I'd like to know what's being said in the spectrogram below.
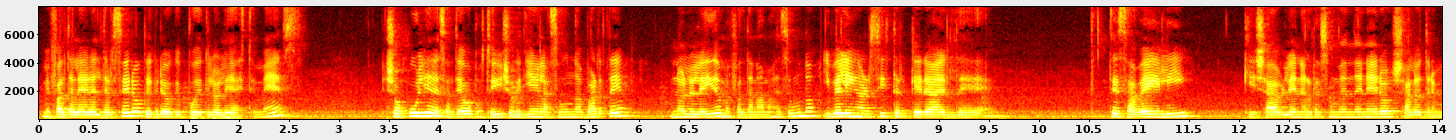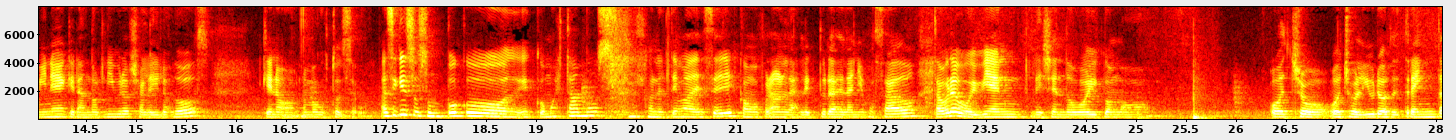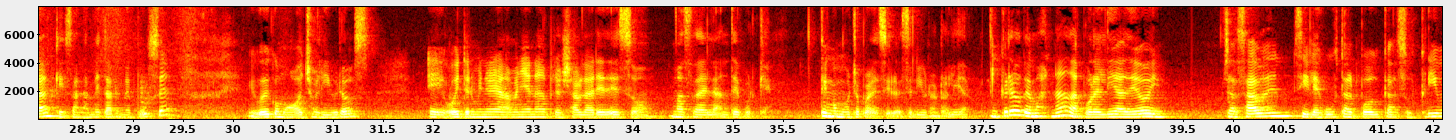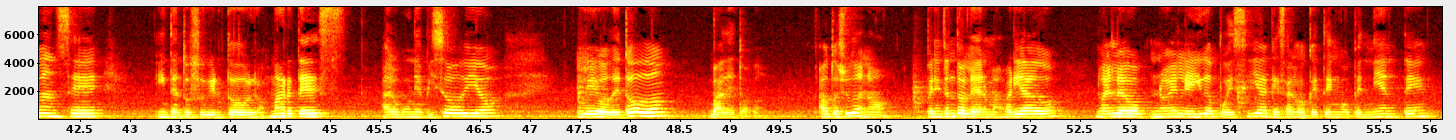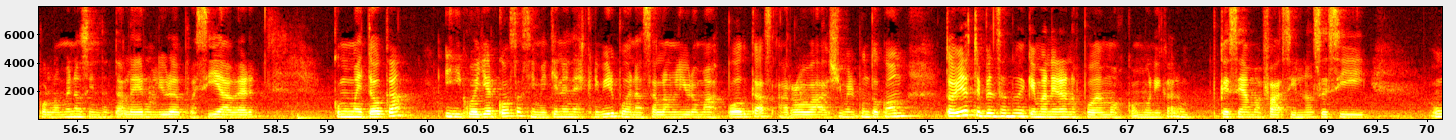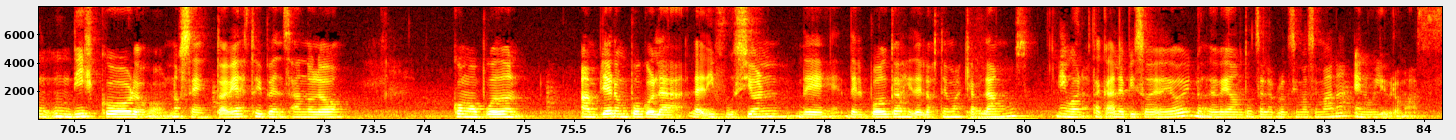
Me falta leer el tercero, que creo que puede que lo lea este mes. Yo Julia de Santiago Posteguillo que tiene la segunda parte, no lo he leído, me falta nada más el segundo. Y Bellinger Sister que era el de Tessa Bailey, que ya hablé en el resumen de enero, ya lo terminé, que eran dos libros, ya leí los dos, que no, no me gustó el segundo. Así que eso es un poco cómo estamos con el tema de series, cómo fueron las lecturas del año pasado. Hasta ahora voy bien leyendo, voy como 8, libros de 30, que esa es la meta que me puse, y voy como 8 libros Eh, hoy terminé en la mañana, pero ya hablaré de eso más adelante porque tengo mucho para decir de ese libro en realidad. Y creo que más nada por el día de hoy. Ya saben, si les gusta el podcast, suscríbanse. Intento subir todos los martes algún episodio. Leo de todo, va de todo. Autoayuda no, pero intento leer más variado. No he, no he leído poesía, que es algo que tengo pendiente. Por lo menos intentar leer un libro de poesía, a ver cómo me toca. Y cualquier cosa, si me quieren escribir, pueden hacerlo en un libro más podcast, arroba gmail.com. Todavía estoy pensando de qué manera nos podemos comunicar que sea más fácil. No sé si un, un Discord o no sé, todavía estoy pensándolo cómo puedo ampliar un poco la, la difusión de, del podcast y de los temas que hablamos. Y bueno, hasta acá el episodio de hoy. Los veo entonces la próxima semana en un libro más.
